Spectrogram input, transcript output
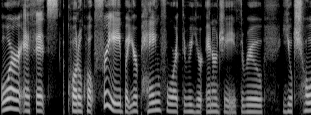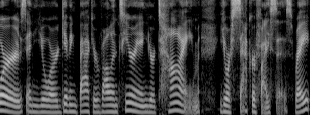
Or if it's quote unquote free, but you're paying for it through your energy, through your chores and your giving back, your volunteering, your time, your sacrifices, right?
